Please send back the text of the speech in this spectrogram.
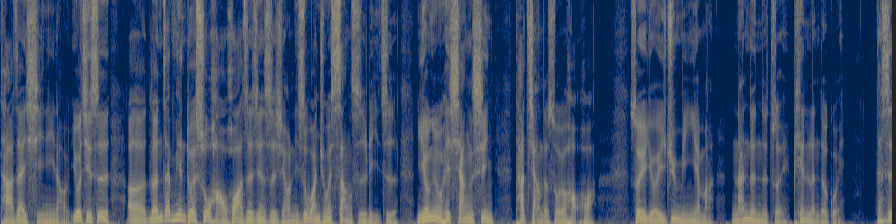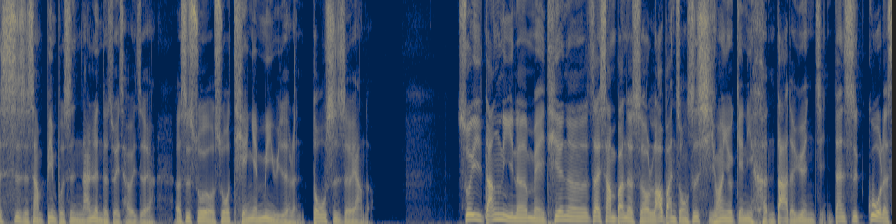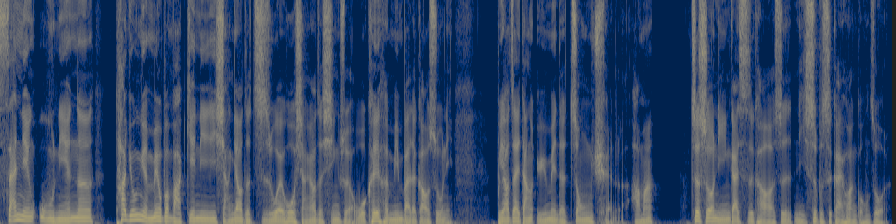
他在洗你脑，尤其是呃，人在面对说好话这件事情，你是完全会丧失理智，你永远会相信他讲的所有好话。所以有一句名言嘛，男人的嘴骗人的鬼。但是事实上，并不是男人的嘴才会这样，而是所有说甜言蜜语的人都是这样的。所以，当你呢每天呢在上班的时候，老板总是喜欢有给你很大的愿景，但是过了三年五年呢？他永远没有办法给你你想要的职位或想要的薪水。我可以很明白的告诉你，不要再当愚昧的忠犬了，好吗？这时候你应该思考的是，你是不是该换工作了？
